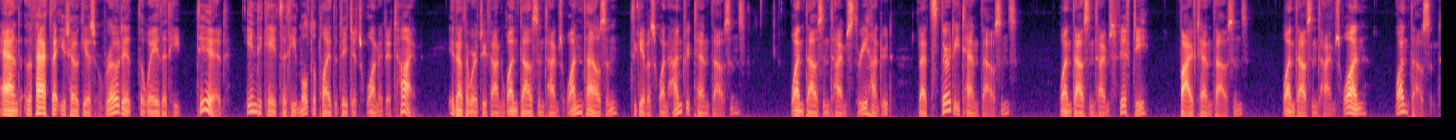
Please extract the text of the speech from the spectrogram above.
And the fact that Eutychius wrote it the way that he did indicates that he multiplied the digits one at a time. In other words, we found 1,000 times 1,000 to give us 110 thousands. 1,000 times 300, that's 30 ten thousands. 1,000 times 50, 5 ten thousands. 1,000 times 1, 1,000.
